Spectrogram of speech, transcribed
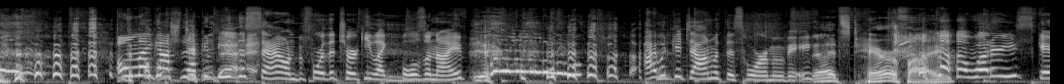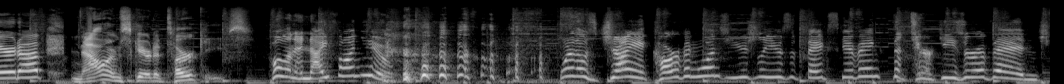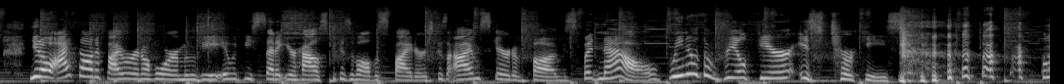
oh my gosh, that do could be the sound before the turkey like pulls a knife. I would get down with this horror movie. That's terrifying. what are you scared of? now I'm scared of turkeys. pulling a knife on you. One of those giant carving ones you usually use at Thanksgiving. The turkey's are revenge. You know, I thought if I were in a horror movie, it would be set at your house because of all the spiders, because I'm scared of bugs. But now we know the real fear is turkeys.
